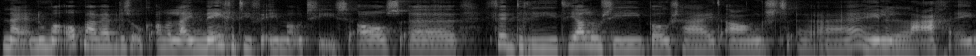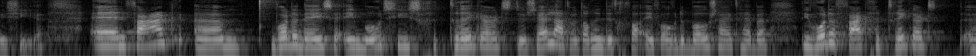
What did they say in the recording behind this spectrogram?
nou ja, noem maar op. Maar we hebben dus ook allerlei negatieve emoties. Als uh, verdriet, jaloezie, boosheid, angst. Uh, hele lage energieën. En vaak um, worden deze emoties getriggerd. Dus hè, laten we het dan in dit geval even over de boosheid hebben. Die worden vaak getriggerd uh,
